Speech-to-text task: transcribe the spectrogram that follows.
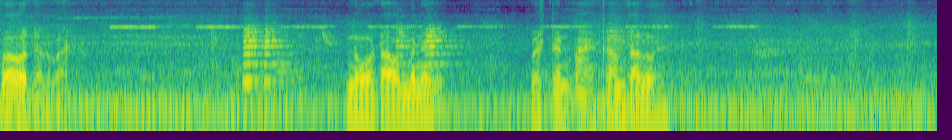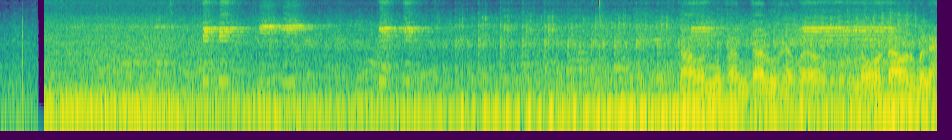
બહુ નવો ટાવર બને બસ સ્ટેન્ડ પાસે કામ ચાલુ છે. ટાવરનું કામ ચાલુ છે ભાઈ નવો ટાવર બને.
